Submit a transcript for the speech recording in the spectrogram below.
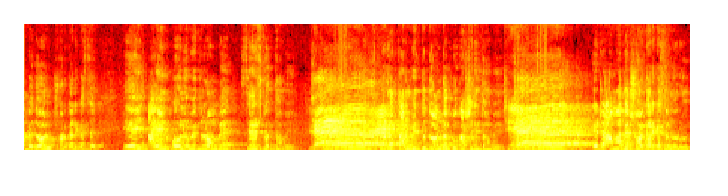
আবেদন সরকারের কাছে, এই আইন অনবিলম্বে চেঞ্জ করতে হবে। তার মৃত্যুদণ্ড প্রকাশে দিতে হবে। এটা আমাদের সরকারের কাছে অনুরোধ।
